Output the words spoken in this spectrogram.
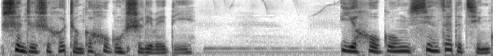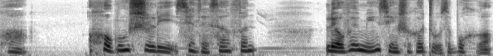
甚至是和整个后宫势力为敌。以后宫现在的情况，后宫势力现在三分，柳妃明显是和主子不和，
